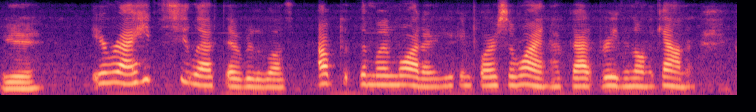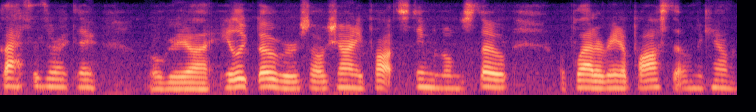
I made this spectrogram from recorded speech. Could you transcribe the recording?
Yeah. You're right. She laughed over the blossom. I'll put them in water. You can pour some wine. I've got it breathing on the counter. Glasses are right there. Okay, I. He looked over, saw a shiny pot steaming on the stove, a platter of pasta on the counter.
